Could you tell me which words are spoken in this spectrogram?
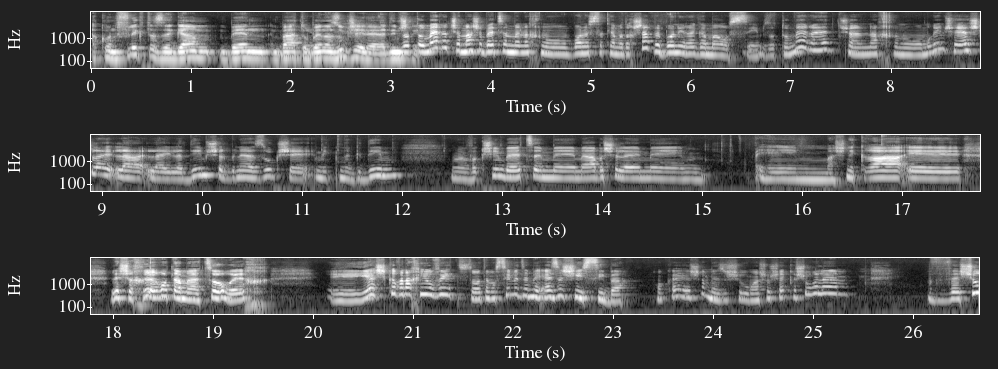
הקונפליקט הזה גם בין בת או בן הזוג שלי לילדים שלי. זאת אומרת שמה שבעצם אנחנו, בואו נסכם עד עכשיו ובואו נראה גם מה עושים. זאת אומרת שאנחנו אומרים שיש ל, ל, לילדים של בני הזוג שמתנגדים, ומבקשים בעצם אה, מאבא שלהם... אה, מה שנקרא, לשחרר אותם מהצורך, יש כוונה חיובית, זאת אומרת, הם עושים את זה מאיזושהי סיבה, אוקיי? יש שם איזשהו משהו שקשור אליהם. ושוב,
